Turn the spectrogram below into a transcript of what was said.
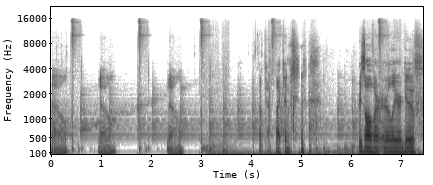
No. No. No. Okay, that can resolve our earlier goof.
